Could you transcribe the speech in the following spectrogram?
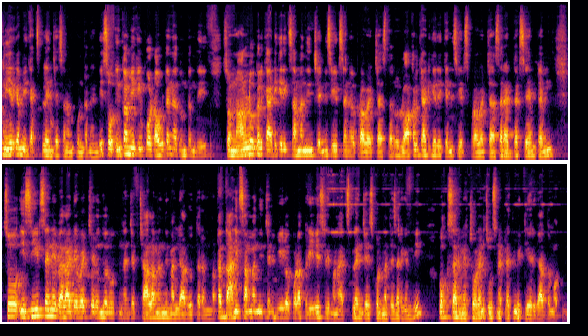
క్లియర్గా మీకు ఎక్స్ప్లెయిన్ చేశాను అనుకుంటానండి. సో ఇంకా మీకు ఇంకో డౌట్ అనేది ఉంటుంది. సో నాన్ లోకల్ కేటగిరీకి సంబంధించి ఎన్ని సీట్స్ అనేవి ప్రొవైడ్ చేస్తారు? లోకల్ కేటగిరీకి ఎన్ని సీట్స్ ప్రొవైడ్ చేస్తారు at that same time so ఈ సీట్స్ అనేవి ఎలా డివైడ్ చేయడం జరుగుతుంది అని చెప్పి చాలా మంది మళ్ళీ అడుగుతారు అనమాట దానికి సంబంధించిన వీడియో కూడా ప్రీవియస్లీ మనం ఎక్స్ప్లెయిన్ చేసుకోవడం అయితే జరిగింది. ఒకసారి మీరు చూడండి. చూసినట్లయితే మీకు క్లియర్గా అర్థమవుతుంది.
